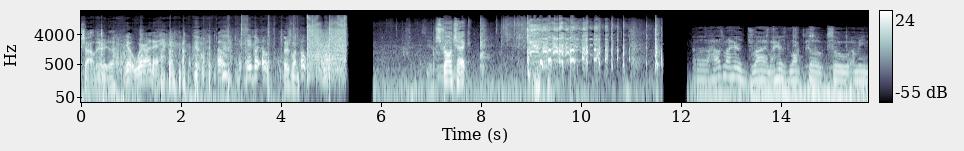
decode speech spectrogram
child area. Yo, where are they? oh, hey, but oh, There's one. oh. Straw check. Uh, how's my hair dry? My hair's locked up, so I mean.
